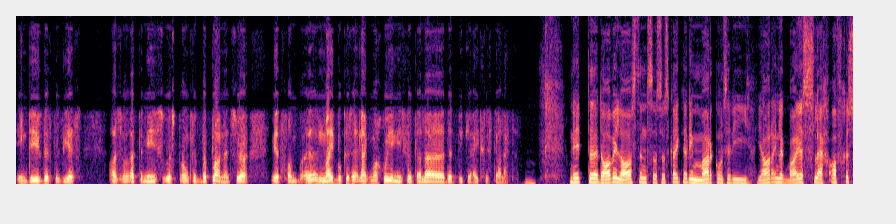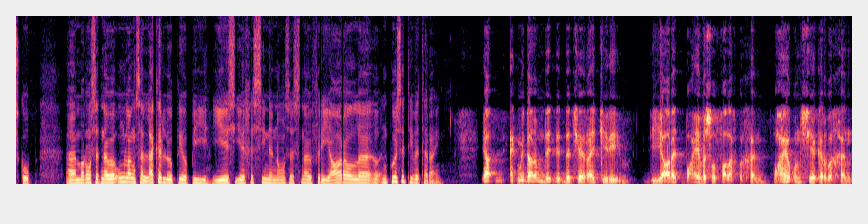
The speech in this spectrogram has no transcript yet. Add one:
en duurder te wees as wat die mense oorspronklik beplan het. So weet van in my boek is eintlik maar goeie nuus dat hulle dit bietjie uitgestel het. Hmm. Net uh, Dawie laastens as ons kyk na die mark, ons het die jaar eintlik baie sleg afgeskop. Uh, maar ons het nou 'n onlangs 'n lekker loopie op die JSE gesien en ons is nou vir die jaar al uh, in positiewe terrein. Ja, ek moet daarom dit, dit, dit sê ryk hierdie die jaar het baie wisselvallig begin, baie onseker begin.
